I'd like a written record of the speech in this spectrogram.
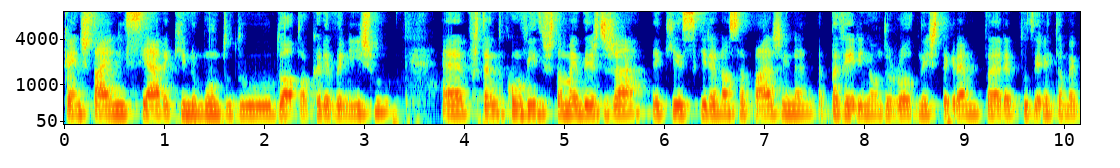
quem está a iniciar aqui no mundo do, do autocaravanismo. Uh, portanto, convido-os também desde já aqui a seguir a nossa página, a Parreirinha on the Road no Instagram, para poderem também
